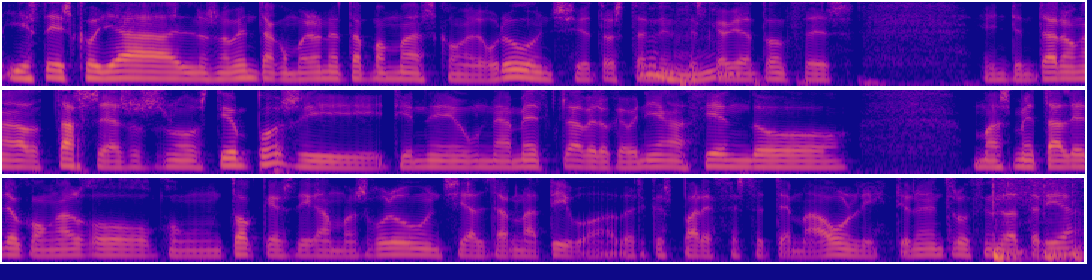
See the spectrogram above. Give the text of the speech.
y este disco ya en los 90, como era una etapa más con el grunge y otras tendencias que había entonces, intentaron adaptarse a esos nuevos tiempos y tiene una mezcla de lo que venían haciendo más metalero con algo, con toques, digamos, grunge y alternativo. A ver qué os parece este tema, Only. Tiene una introducción de batería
